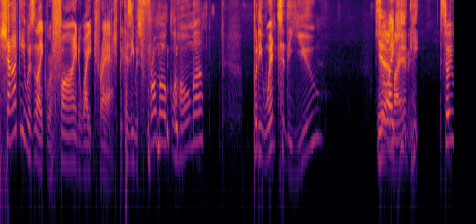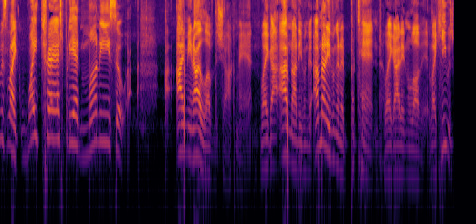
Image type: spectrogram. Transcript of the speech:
Shockey was like refined white trash because he was from Oklahoma, but he went to the U. So Yeah, like Miami. he, he, so he was like white trash, but he had money. So I, I mean, I love the Shock Man. Like I, I'm not even I'm not even gonna pretend like I didn't love it. Like he was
